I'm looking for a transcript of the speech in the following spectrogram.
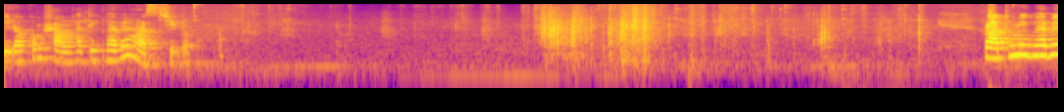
এইরকম সাংঘাতিকভাবে হাসছিল। প্রাথমিকভাবে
